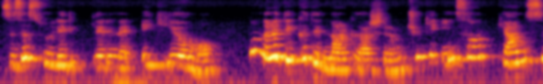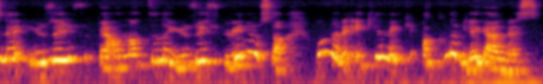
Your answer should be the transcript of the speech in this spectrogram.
size söylediklerine ekliyor mu? Bunlara dikkat edin arkadaşlarım. Çünkü insan kendisine %100 ve anlattığına %100 güveniyorsa bunları eklemek aklına bile gelmez.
